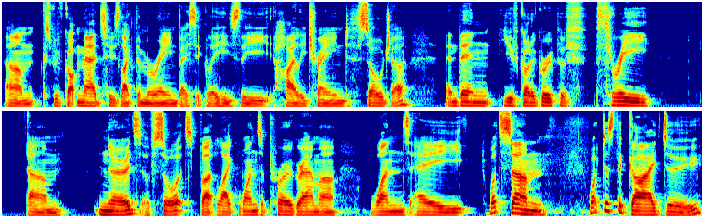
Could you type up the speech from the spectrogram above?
Because we've got Mads, who's like the marine, basically. He's the highly trained soldier, and then you've got a group of three um, nerds of sorts, but like one's a programmer, one's a what's um what does the guy do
